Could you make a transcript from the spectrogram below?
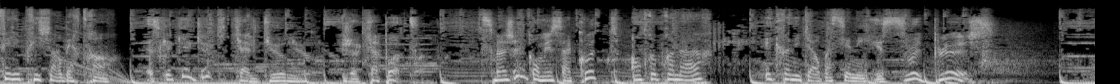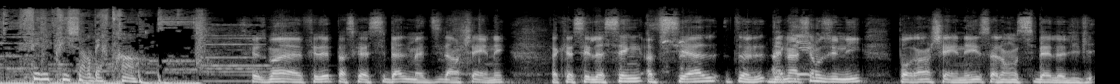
Philippe Richard Bertrand. Est-ce que quelqu'un qui calcule, je capote. T'imagines combien ça coûte? Entrepreneur et chroniqueur passionné. Qu'est-ce que tu veux de plus? Philippe Richard Bertrand. Excuse-moi, euh, Philippe, parce que Sibelle m'a dit d'enchaîner. Fait que c'est le signe officiel de- des. Nations Unies pour enchaîner, selon Sibelle Olivier.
